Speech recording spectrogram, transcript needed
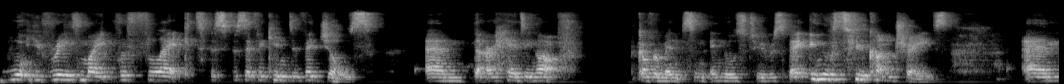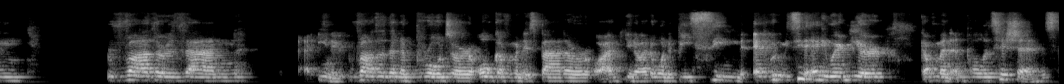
what you've raised might reflect the specific individuals um, that are heading up governments in, in those two respect in those two countries, um, rather than you know rather than a broader all government is bad or, or you know I don't want to be seen I wouldn't be seen anywhere near government and politicians.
